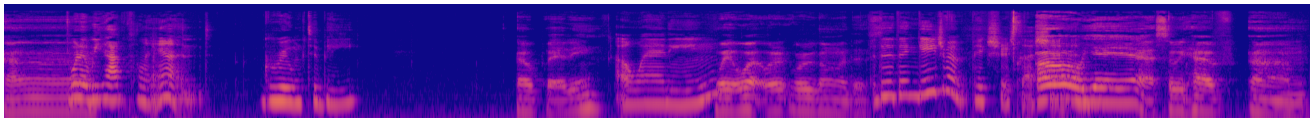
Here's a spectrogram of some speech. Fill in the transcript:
Uh, What do we have planned? Groom to be A wedding? a wedding. Wait, what? Where, where are we going with this? The, the engagement picture session. Oh yeah, yeah, yeah. So we have um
